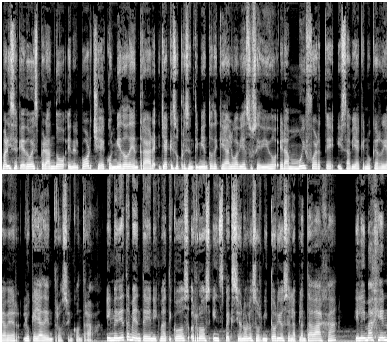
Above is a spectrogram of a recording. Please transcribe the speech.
Mary se quedó esperando en el porche con miedo de entrar, ya que su presentimiento de que algo había sucedido era muy fuerte y sabía que no querría ver lo que allá adentro se encontraba. Inmediatamente, enigmáticos, Ross inspeccionó los dormitorios en la planta baja y la imagen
